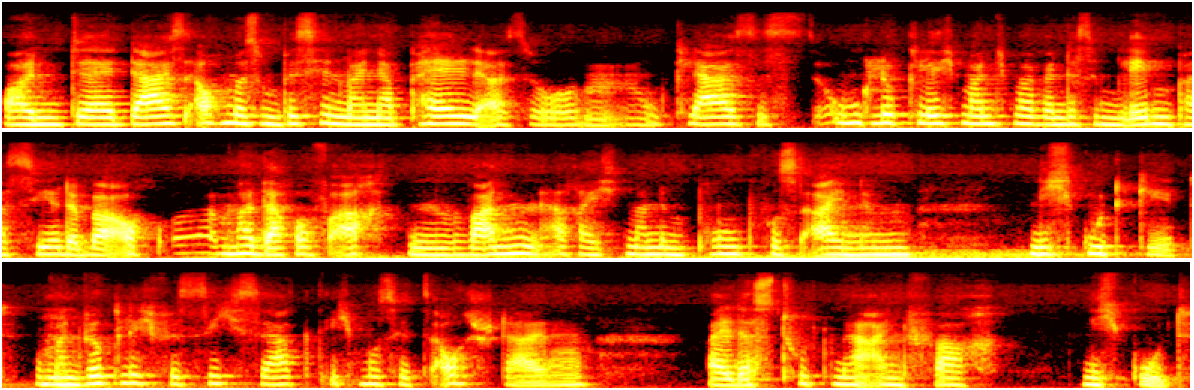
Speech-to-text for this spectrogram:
Und äh, da ist auch mal so ein bisschen mein Appell. Also klar, es ist unglücklich manchmal, wenn das im Leben passiert, aber auch immer darauf achten, wann erreicht man den Punkt, wo es einem nicht gut geht. Wo man hm. wirklich für sich sagt, ich muss jetzt aussteigen, weil das tut mir einfach nicht gut.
